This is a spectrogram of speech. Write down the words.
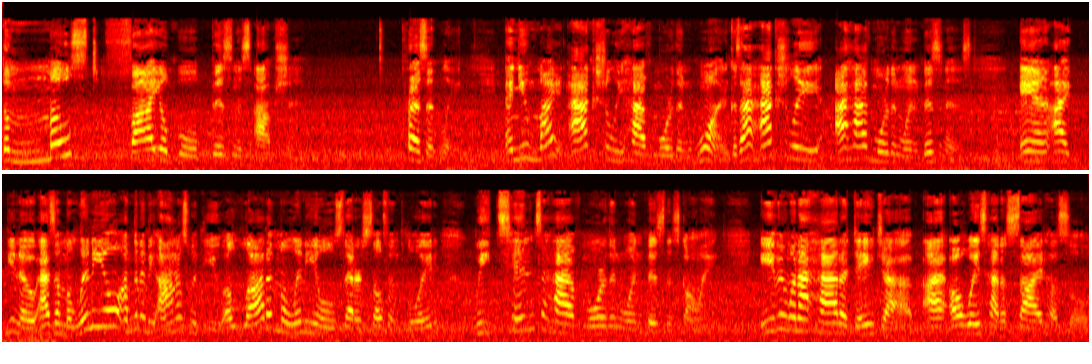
the most viable business option presently. And you might actually have more than one because I actually I have more than one business and I, you know, as a millennial, I'm going to be honest with you. A lot of millennials that are self employed, we tend to have more than one business going. Even when I had a day job, I always had a side hustle.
